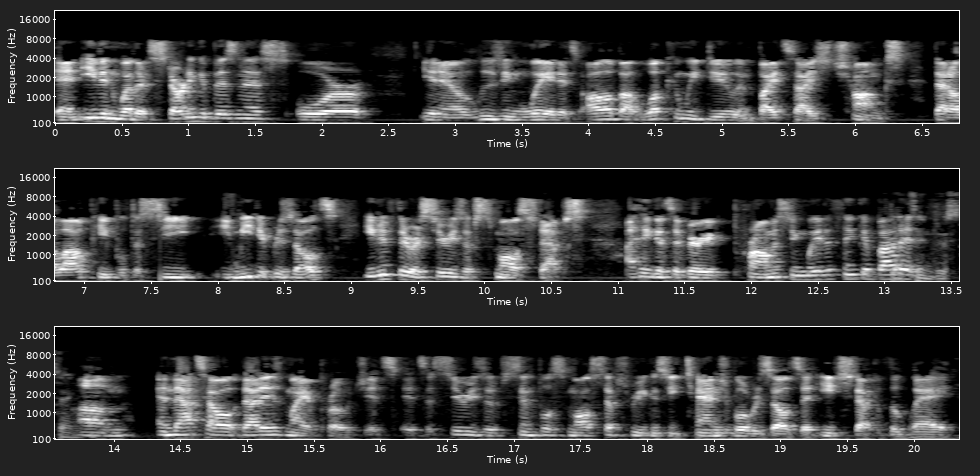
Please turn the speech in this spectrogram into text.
and even whether it's starting a business or you know losing weight it's all about what can we do in bite-sized chunks that allow people to see immediate results even if they're a series of small steps i think that's a very promising way to think about That's it interesting. um, and that's how that is my approach it's it's a series of simple small steps where you can see tangible results at each step of the way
